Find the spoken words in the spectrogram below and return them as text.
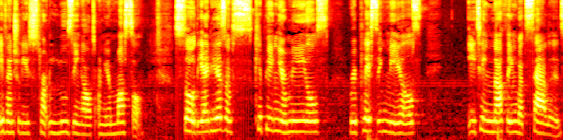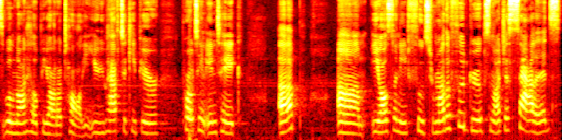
eventually you start losing out on your muscle. So the ideas of skipping your meals, replacing meals, eating nothing but salads will not help you out at all. You have to keep your protein intake up. Um, you also need foods from other food groups, not just salads.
